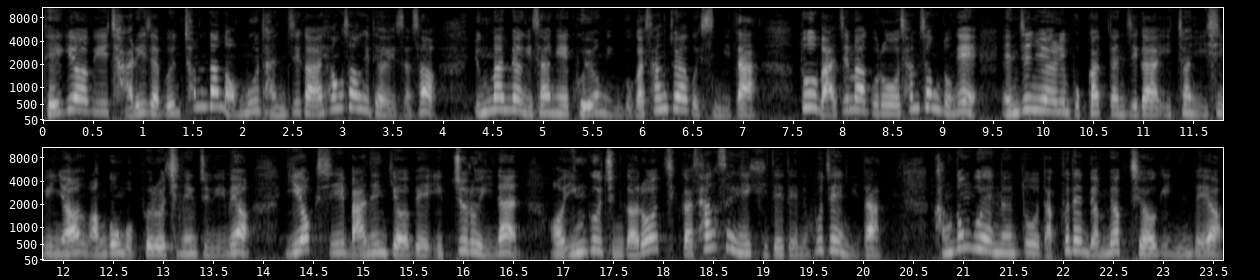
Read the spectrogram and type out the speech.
대기업이 자리 잡은 첨단 업무 단지가 형성이 되어 있어서 6만 명 이상의 고용 인구가 상주하고 있습니다. 또 마지막으로 삼성동에 엔지니어링 복합단지가 2022년 완공 목표로 진행 중이며 이 역시 많은 기업의 입주로 인한 어, 인구 증가로 집가 상승이 기대되는 호재입니다. 강동구에는 또 낙후된 몇몇 지역이 있는데요.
